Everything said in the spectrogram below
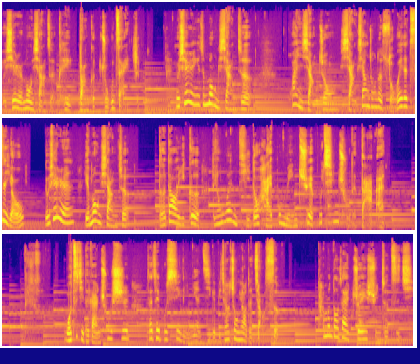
有些人梦想着可以当个主宰者，有些人一直梦想着幻想中、想象中的所谓的自由，有些人也梦想着得到一个连问题都还不明确、不清楚的答案。我自己的感触是，在这部戏里面几个比较重要的角色。他们都在追寻着自己，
